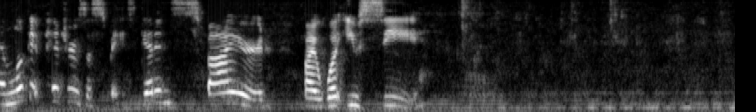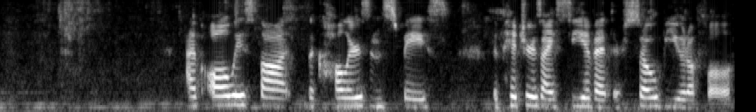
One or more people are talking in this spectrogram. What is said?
and look at pictures of space. Get inspired by what you see. I've always thought the colors in space, the pictures I see of it, they're so beautiful.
